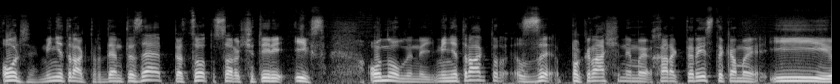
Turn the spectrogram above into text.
Отже, міні-трактор ДМТЗ 544X. Оновлений міні-трактор з покращеними характеристиками і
